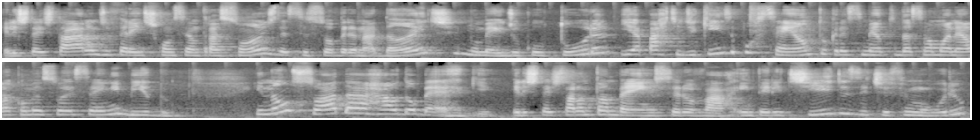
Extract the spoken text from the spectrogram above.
Eles testaram diferentes concentrações desse sobrenadante no meio de cultura e a partir de 15% o crescimento da salmonela começou a ser inibido. E não só da Heidelberg. Eles testaram também o serovar enteritides e tifimúrio,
